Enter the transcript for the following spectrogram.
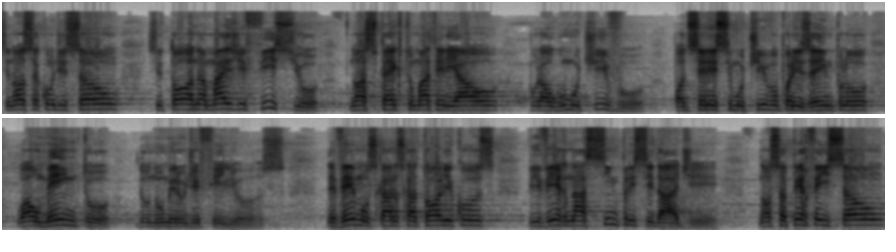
se nossa condição se torna mais difícil no aspecto material por algum motivo. Pode ser esse motivo, por exemplo, o aumento do número de filhos. Devemos, caros católicos, viver na simplicidade. Nossa perfeição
